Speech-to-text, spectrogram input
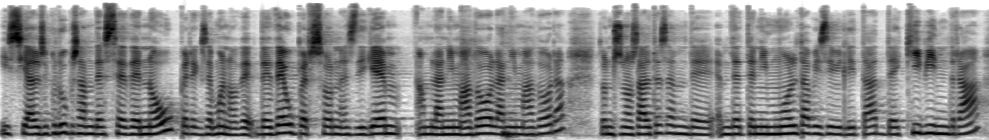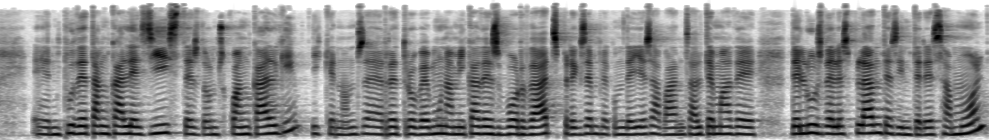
i si els grups han de ser de nou, per exemple, bueno, de, de 10 persones, diguem, amb l'animador o l'animadora, doncs nosaltres hem de, hem de tenir molta visibilitat de qui vindrà en poder tancar les llistes doncs, quan calgui i que no ens eh, retrobem una mica desbordats. Per exemple, com deies abans, el tema de, de l'ús de les plantes interessa molt.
